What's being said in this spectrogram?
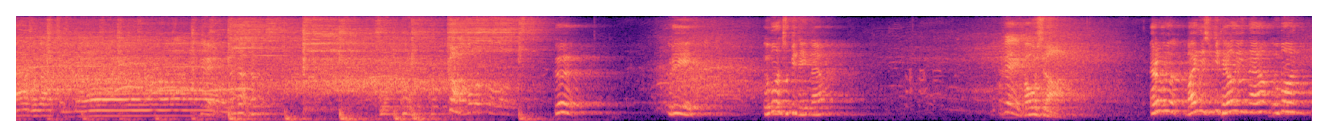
네, 너. 잠시만, 잠시만. 까먹었어. 그 우리 음원 준비돼 있나요? 오케이. 가봅시다. 여러분 마이디 준비되어 있나요? 음원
